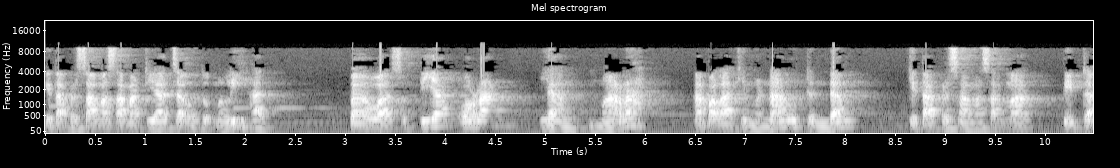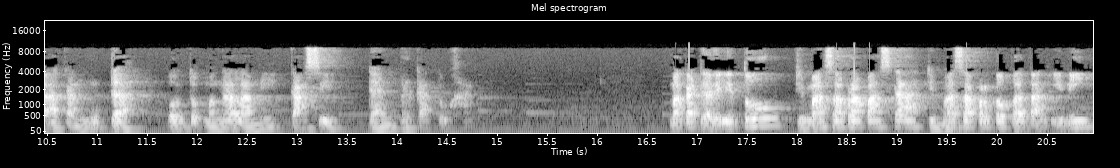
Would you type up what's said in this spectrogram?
kita bersama-sama diajak untuk melihat bahwa setiap orang yang marah, apalagi menaruh dendam, kita bersama-sama tidak akan mudah untuk mengalami kasih dan berkat Tuhan. Maka dari itu, di masa prapaskah, di masa pertobatan ini,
